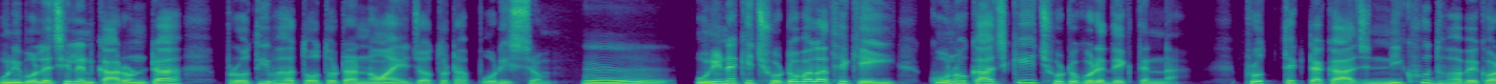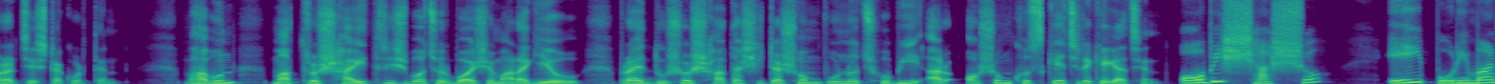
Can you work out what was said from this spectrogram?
উনি বলেছিলেন কারণটা প্রতিভা ততটা নয় যতটা পরিশ্রম। উনি নাকি ছোটবেলা থেকেই কোনো কাজকেই ছোট করে দেখতেন না। প্রত্যেকটা কাজ নিখুঁতভাবে করার চেষ্টা করতেন। ভাবুন মাত্র ৩৭ বছর বয়সে মারা গিয়েও প্রায় দুশো সাতাশিটা সম্পূর্ণ ছবি আর অসংখ্য স্কেচ রেখে গেছেন। অবিশ্বাস্য এই পরিমাণ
